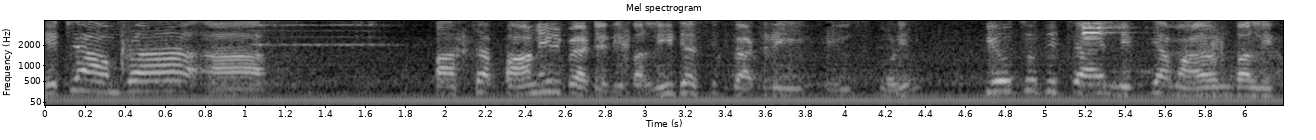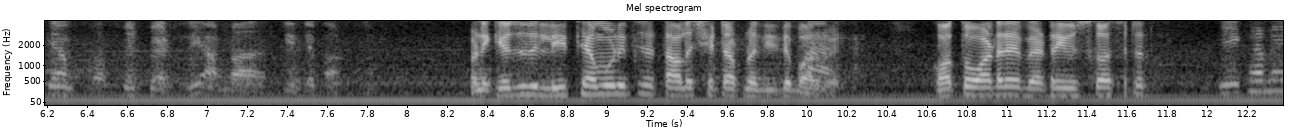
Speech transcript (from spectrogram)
এটা আমরা পাঁচটা পানির ব্যাটারি বা লিড অ্যাসিড ব্যাটারি ইউজ করি। কেউ যদি চায় লিথিয়াম আয়ন বা লিথিয়াম ফসফেট ব্যাটারি আমরা দিতে পারব। মানে কেউ যদি লিথিয়াম নিতে চায় তাহলে সেটা আপনি দিতে পারবেন। হ্যাঁ, কত ওয়াটের ব্যাটারি ইউজ করা সেটা এখানে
